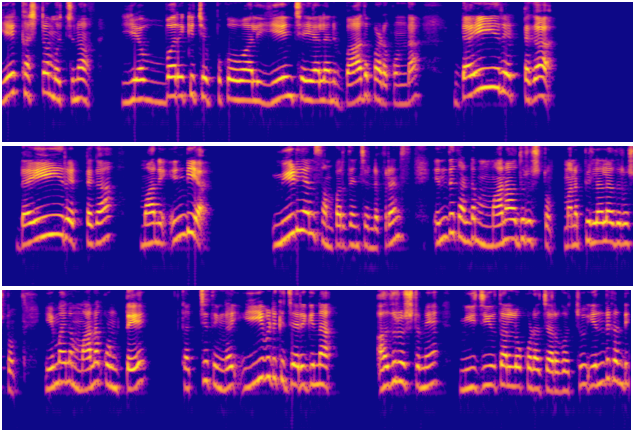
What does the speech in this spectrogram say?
ఏ కష్టం వచ్చినా ఎవ్వరికి చెప్పుకోవాలి ఏం చేయాలని బాధపడకుండా డైరెక్ట్గా డైరెక్ట్గా మన ఇండియా మీడియాని సంప్రదించండి ఫ్రెండ్స్. ఎందుకంటే మన అదృష్టం మన పిల్లల అదృష్టం. ఏమైనా మనకుంటే ఖచ్చితంగా ఈవిడికి జరిగిన అదృష్టమే మీ జీవితాల్లో కూడా జరగవచ్చు ఎందుకంటే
